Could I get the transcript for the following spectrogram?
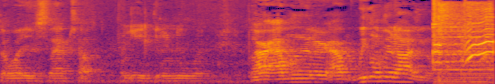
the way this laptop. I need to get a new one. But all right, I'm gonna. I'm, we gonna hear the audio.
